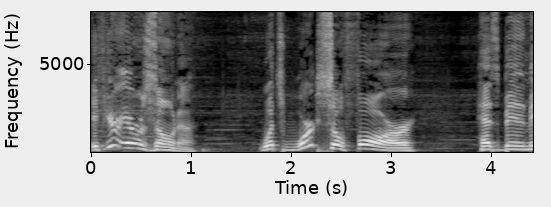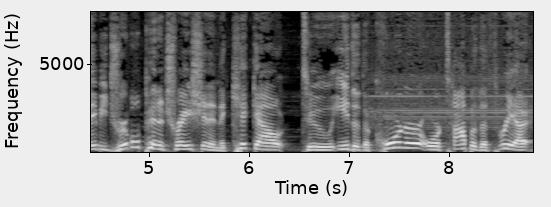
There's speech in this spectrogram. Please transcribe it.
If you're Arizona, what's worked so far has been maybe dribble penetration and a kick out to either the corner or top of the three. I,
